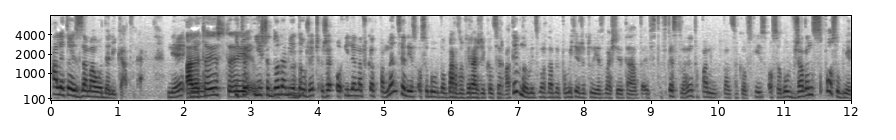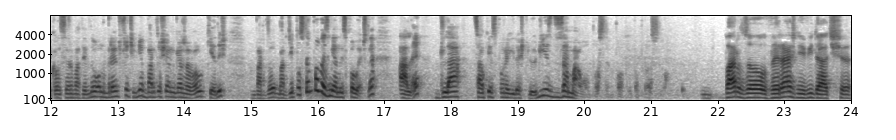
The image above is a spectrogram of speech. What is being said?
ale to jest za mało delikatne. Nie? Ale I- to jest... i, to, y, I jeszcze dodam jedną Mhm. rzecz, że o ile na przykład pan Mencen jest osobą no, bardzo wyraźnie konserwatywną, więc można by pomyśleć, że tu jest właśnie ta, ta, w, w tę stronę, to pan, pan Sakowski jest osobą w żaden sposób niekonserwatywną. On wręcz przeciwnie, bardzo się angażował kiedyś w bardzo bardziej postępowe zmiany społeczne, ale dla całkiem sporej ilości ludzi jest za mało postępowy po prostu. bardzo wyraźnie widać e,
